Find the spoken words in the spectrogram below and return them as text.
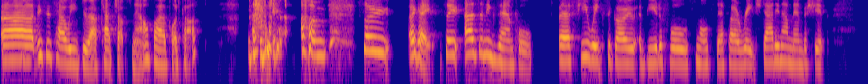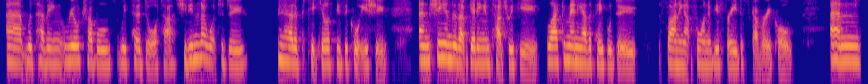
Uh, this is how we do our catch ups now via podcast. um, so, okay, so as an example, a few weeks ago, a beautiful small stepper reached out in our membership. Uh, was having real troubles with her daughter. She didn't know what to do who had a particular physical issue. And she ended up getting in touch with you, like many other people do, signing up for one of your free discovery calls. And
